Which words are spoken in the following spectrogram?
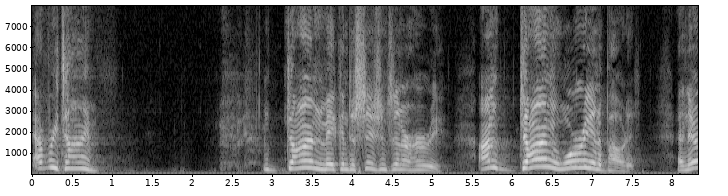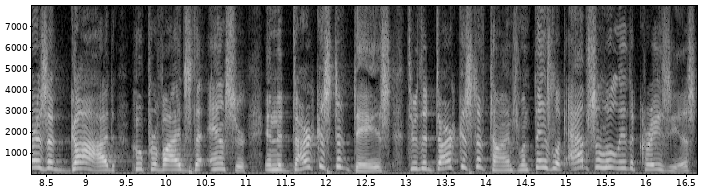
Every time. I'm done making decisions in a hurry. I'm done worrying about it. And there is a God who provides the answer in the darkest of days, through the darkest of times, when things look absolutely the craziest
